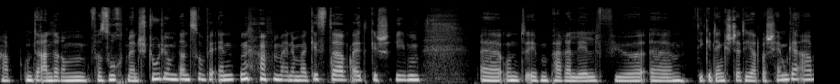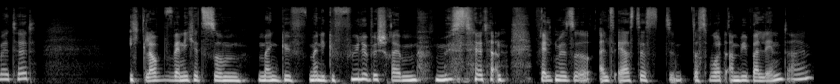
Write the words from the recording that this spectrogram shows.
habe unter anderem versucht, mein Studium dann zu beenden und meine Magisterarbeit geschrieben äh, und eben parallel für äh, die Gedenkstätte Yad Vashem gearbeitet. Ich glaube, wenn ich jetzt so mein, meine Gefühle beschreiben müsste, dann fällt mir so als erstes das Wort ambivalent ein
